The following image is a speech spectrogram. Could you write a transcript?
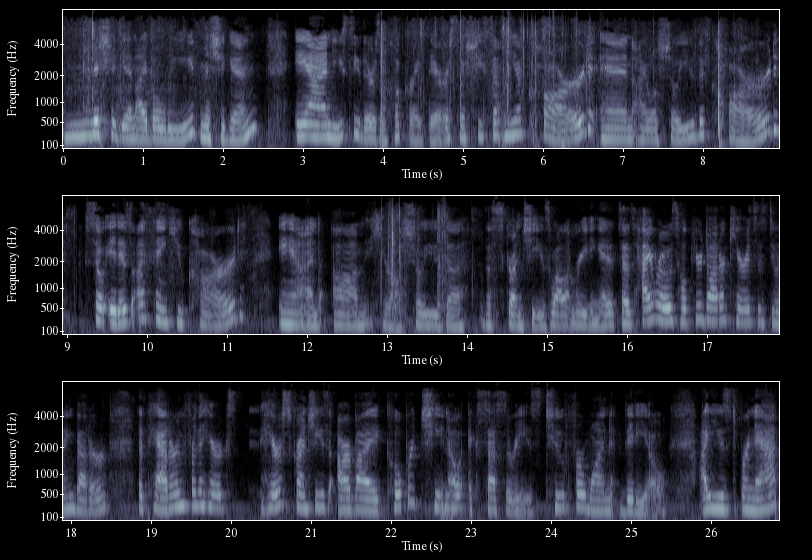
Michigan, I believe, Michigan. And you see there's a hook right there. So she sent me a card, and I will show you the card. So it is a thank you card. And um, here, I'll show you the, the scrunchies while I'm reading it. It says, Hi, Rose. Hope your daughter Carrots is doing better. The pattern for the hair hair scrunchies are by Copercino Accessories, two for one video. I used Bernat,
